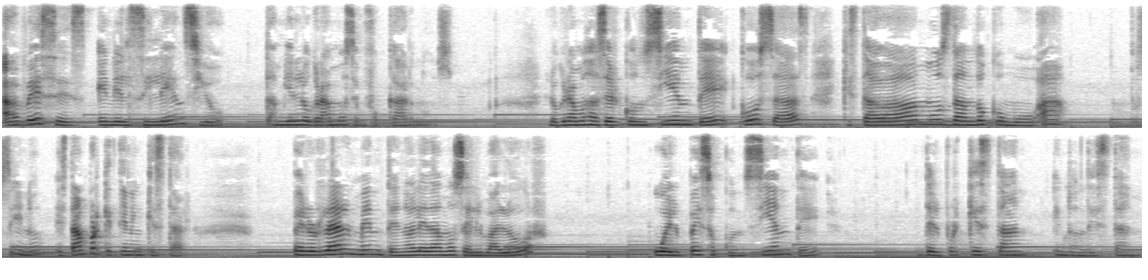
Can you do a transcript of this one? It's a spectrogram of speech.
a veces en el silencio también logramos enfocarnos. Logramos hacer consciente cosas que estábamos dando como, ah, pues sí, ¿no? Están porque tienen que estar. Pero realmente no le damos el valor o el peso consciente del por qué están en donde están.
